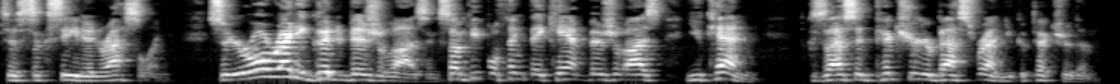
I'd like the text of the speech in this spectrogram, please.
to succeed in wrestling. So you're already good at visualizing. Some people think they can't visualize. You can. Because I said picture your best friend. You could picture them.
